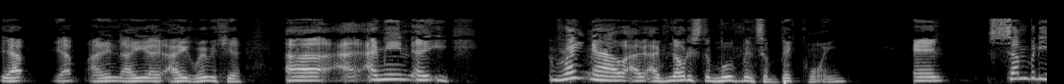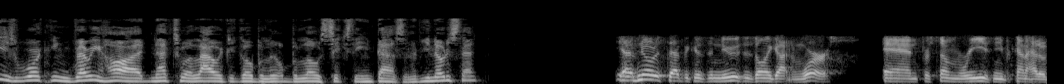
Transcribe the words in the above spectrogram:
Yep, yep. I I I agree with you. Uh, I, I mean, uh, right now, I, I've noticed the movements of Bitcoin, and somebody is working very hard not to allow it to go below below sixteen thousand. Have you noticed that? Yeah, I've noticed that because the news has only gotten worse. And for some reason, you've kind of had a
